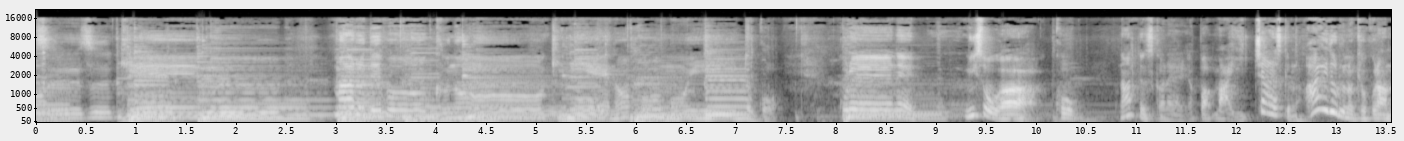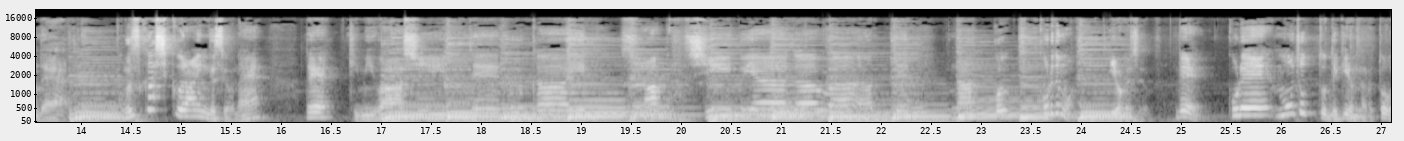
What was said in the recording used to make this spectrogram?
ぎ続ける。まるで僕の君への思いとこ。これねミソがこうなんていうんですかね。やっぱまあ言っちゃあれですけどアイドルの曲なんで難しくないんですよね。で「君は知ってるかい？あ渋谷川ってなこれこれでもいいわけですよ。でこれもうちょっとできるようになると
